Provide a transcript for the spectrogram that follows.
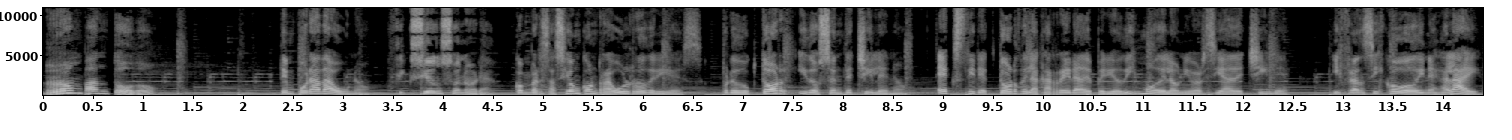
Rompan todo. Temporada 1. Ficción sonora. Conversación con Raúl Rodríguez, productor y docente chileno, ex director de la carrera de periodismo de la Universidad de Chile, y Francisco Godínez Galay,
